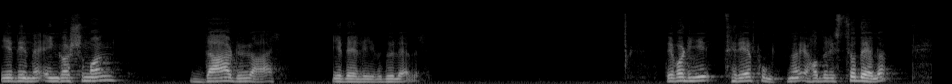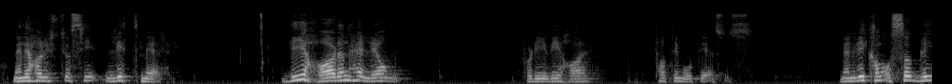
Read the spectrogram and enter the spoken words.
i dine engasjement, der du er i det livet du lever. Det var de tre punktene jeg hadde lyst til å dele. Men jeg har lyst til å si litt mer. Vi har Den hellige ånd fordi vi har tatt imot Jesus. Men vi kan også bli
